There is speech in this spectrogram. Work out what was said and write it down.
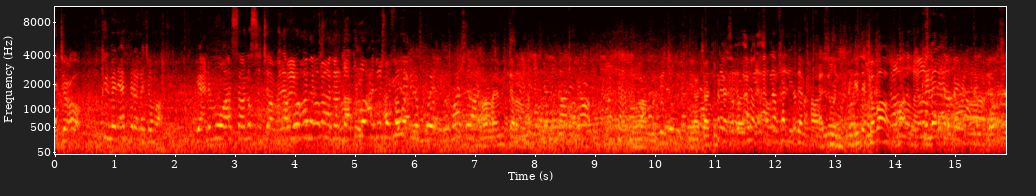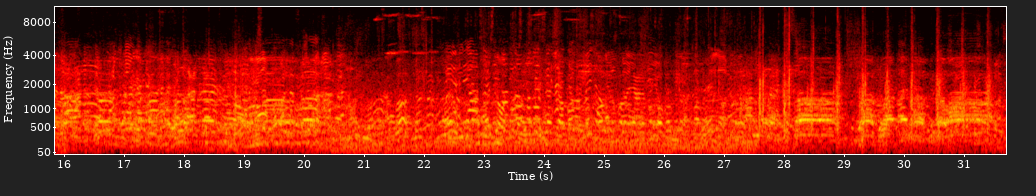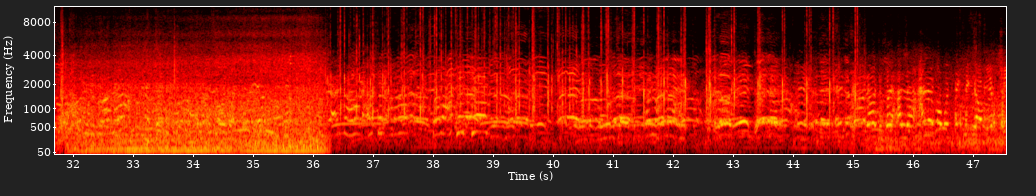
رجعوه كل من يأثر على جماعة. يعني مو هسه نص الجامعة لا طيب، فوق هذا الجاهل كل واحد إيش مسوي ما شاء والله يمك ترى. يا شاتم إحنا نخلي الدم. حار شباب كل من على ابو التكتيك يبكي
